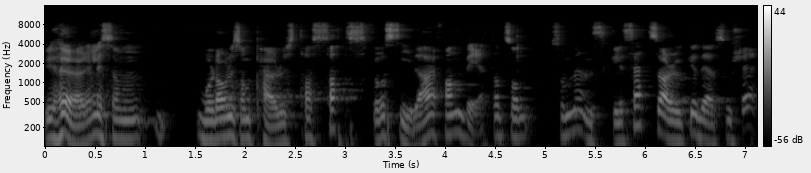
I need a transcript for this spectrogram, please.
Vi hører liksom hvordan liksom Paulus tar sats for å si det her, for han vet at sånn, som menneskelig sett så er det jo ikke det som skjer.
